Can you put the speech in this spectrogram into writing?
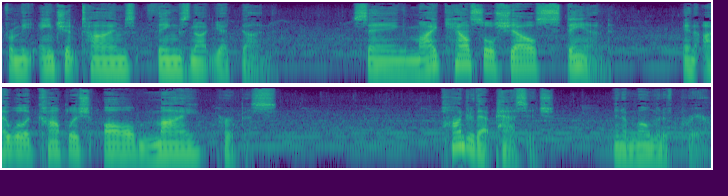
from the ancient times, things not yet done, saying, My counsel shall stand, and I will accomplish all my purpose. Ponder that passage in a moment of prayer.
